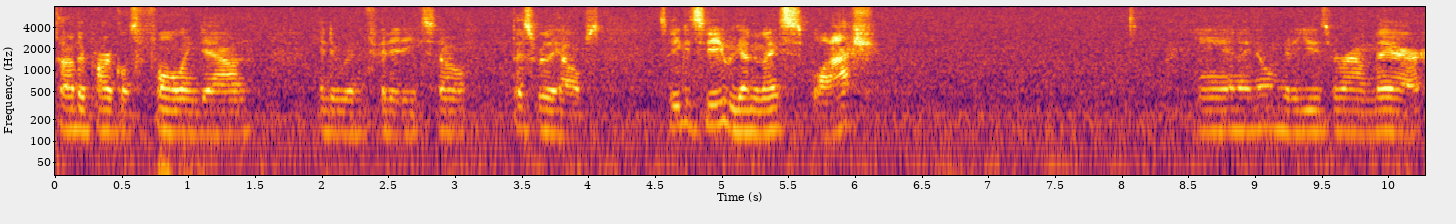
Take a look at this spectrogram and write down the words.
the other particles falling down into infinity. So this really helps. So you can see we got a nice splash. And I know I'm going to use around there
